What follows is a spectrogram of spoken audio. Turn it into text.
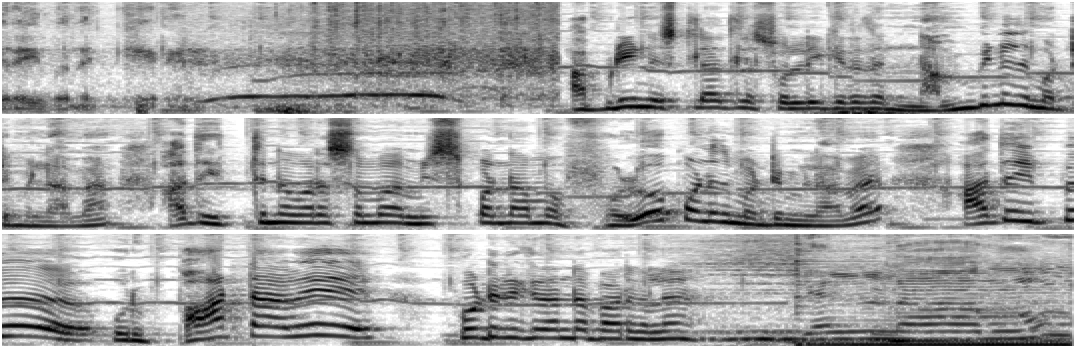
இறைவனுக்கு. அப்படின்னு இஸ்லாத்தில் சொல்லிக்கிறத நம்பினது மட்டும் இல்லாமல் அதை இத்தனை வருஷமாக மிஸ் பண்ணாமல் ஃபாலோ பண்ணது மட்டும் இல்லாமல் அதை இப்போ ஒரு பாட்டாகவே போட்டுருக்கிறாண்டா பாருங்களேன். எல்லாமும்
